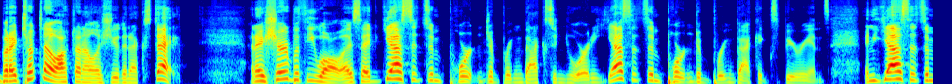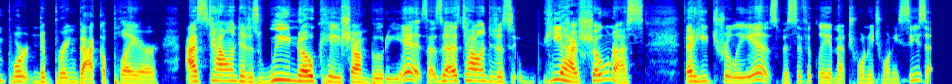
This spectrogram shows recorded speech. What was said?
But I took that Locked on LSU the next day. And I shared with you all, I said, yes, it's important to bring back seniority. Yes, it's important to bring back experience. And yes, it's important to bring back a player as talented as we know Kayshon Boutte is, as, as talented as he has shown us that he truly is, specifically in that 2020 season.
